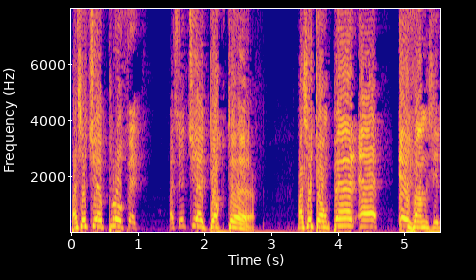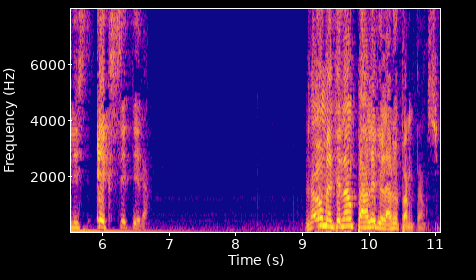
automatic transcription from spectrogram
Parce que tu es prophète. Parce que tu es docteur. Parce que ton père est évangéliste, etc. Nous allons maintenant parler de la repentance.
